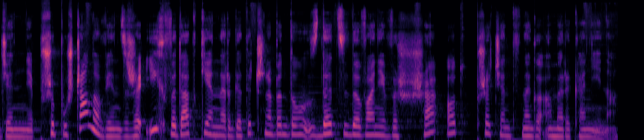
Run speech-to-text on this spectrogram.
dziennie. Przypuszczano więc, że ich wydatki energetyczne będą zdecydowanie wyższe od przeciętnego Amerykanina.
